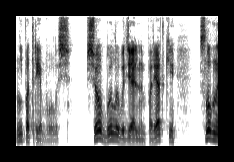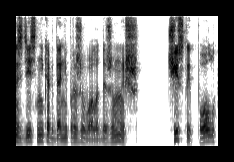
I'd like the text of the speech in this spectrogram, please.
не потребовалось. Все было в идеальном порядке, словно здесь никогда не проживала даже мышь. Чистый пол,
